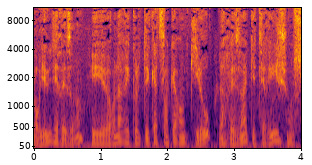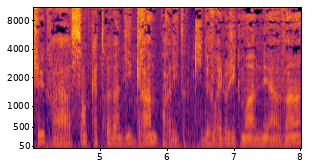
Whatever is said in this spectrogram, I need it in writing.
Bon, il y a eu des raisins et euh, on a récolté 440 kilos d'un raisin qui était riche en sucre à 190 grammes par litre, qui devrait logiquement amener un vin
